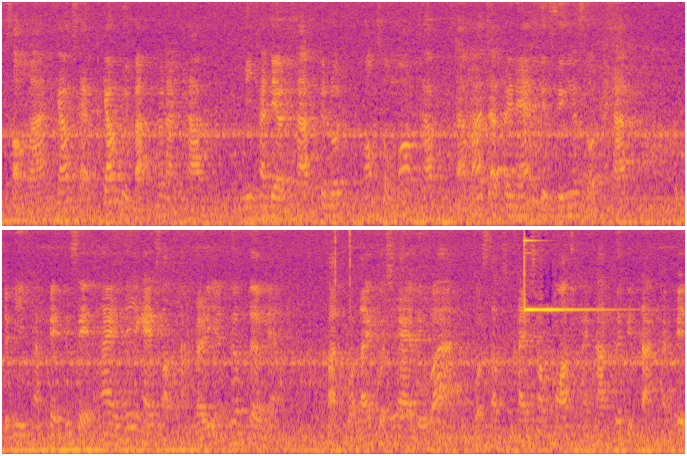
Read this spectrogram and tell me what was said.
2ล้าน9 9 0 0 0บาทเท่านั้นครับ มีคันเดียวนะครับ เป็นรถพร้อมส่งมอบครับ สามารถจัดไฟแนนซ์หรือซื้อเงินสดนะครับ ผมจะมีแคมเปญพิเศษให้ ถ้ายังไงสอบถามรายละเอียดเพิ่มเติมเนี่ย ฝากกดไลค์ กดแชร์ หรือว่ากด subscribe ช่อง MOS นะครับ เพื่อติดตามแคมเปญ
